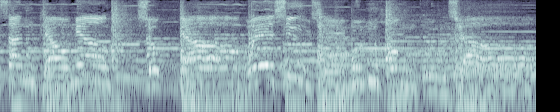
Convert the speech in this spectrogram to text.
山飘渺蜀道回首一闻风骨肉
